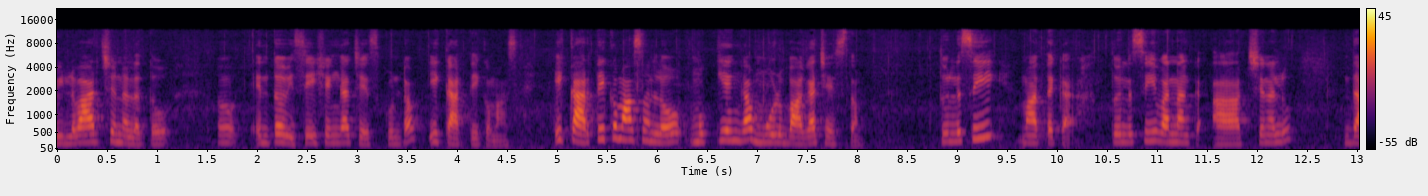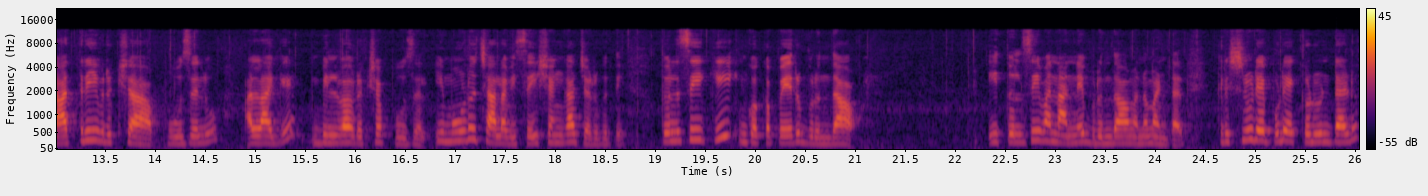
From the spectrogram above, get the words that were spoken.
బిల్వార్చనలతో ఎంతో విశేషంగా చేసుకుంటాం ఈ కార్తీక మాసం. ఈ కార్తీక మాసంలో ముఖ్యంగా మూడు బాగా చేస్తాం. తులసి మాతక తులసి వన అర్చనలు దాత్రి వృక్ష పూజలు అలాగే బిల్వ వృక్ష పూజలు. ఈ మూడు చాలా విశేషంగా జరుగుతాయి. తులసికి ఇంకొక పేరు బృందా ఈ తులసి వనాన్నే బృందావనం అంటారు. కృష్ణుడు ఎప్పుడు ఎక్కడుంటాడు?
